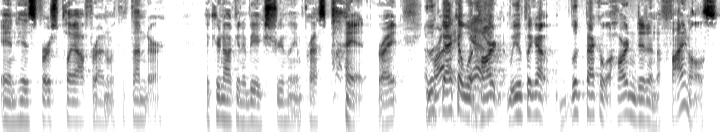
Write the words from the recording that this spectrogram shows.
in his first playoff run with the Thunder, like you're not going to be extremely impressed by it, right? You look back at what yeah. Harden. We look back at look back at what Harden did in the finals.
